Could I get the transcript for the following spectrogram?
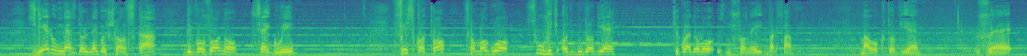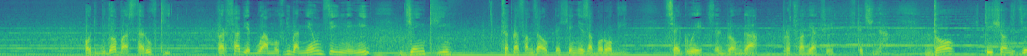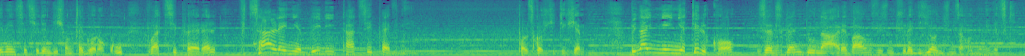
Z wielu miast Dolnego Śląska wywożono cegły, wszystko to, co mogło służyć odbudowie przykładowo zniszczonej Warszawy. Mało kto wie, że odbudowa starówki w Warszawie była możliwa między innymi dzięki, przepraszam za określenie, zaborowi cegły z Elbląga, Wrocławia czy Szczecina. Do 1970 roku władcy PRL wcale nie byli tacy pewni polskości tych ziem. Bynajmniej nie tylko ze względu na rewanżyzm czy rewizjonizm zachodnio-niemiecki.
